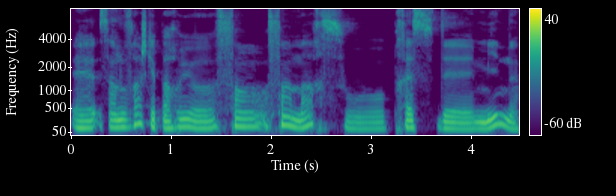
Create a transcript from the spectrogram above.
C'est un ouvrage qui est paru fin, fin mars aux presses des Mines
